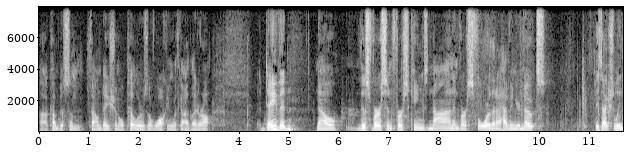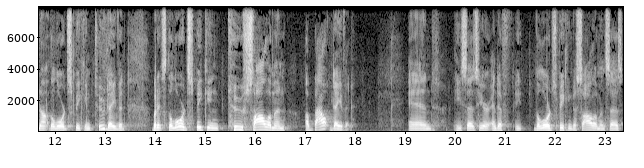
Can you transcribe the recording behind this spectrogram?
uh, come to some foundational pillars of walking with God later on. David, now, this verse in 1 Kings 9 and verse 4 that I have in your notes is actually not the Lord speaking to David, but it's the Lord speaking to Solomon about David. And he says here, and if he, the Lord speaking to Solomon says,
